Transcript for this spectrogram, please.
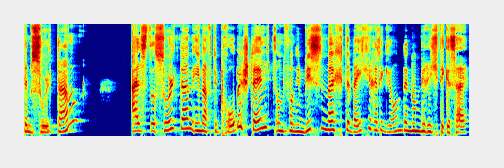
dem Sultan, als der Sultan ihn auf die Probe stellt und von ihm wissen möchte, welche Religion denn nun die richtige sei.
